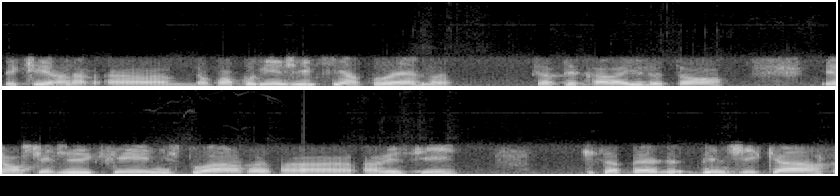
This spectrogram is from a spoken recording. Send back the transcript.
d'écrire un, un- donc en premier j'ai écrit un poème qui s'appelait Travailler le temps et ensuite j'ai écrit une histoire enfin un récit qui s'appelle Benji Carr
